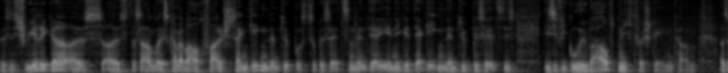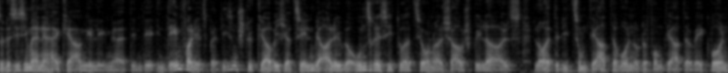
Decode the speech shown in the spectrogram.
Das ist schwieriger als, als das andere. Es kann aber auch falsch sein, gegen den Typus zu besetzen, wenn derjenige, der gegen den Typ besetzt ist, diese Figur überhaupt nicht verstehen kann. Also das ist immer eine heikle Angelegenheit. In, de, in dem Fall jetzt bei diesem Stück, glaube ich, erzählen wir alle über unsere Situation als Schauspieler, als Leute, die zum Theater wollen oder vom Theater weg wollen.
